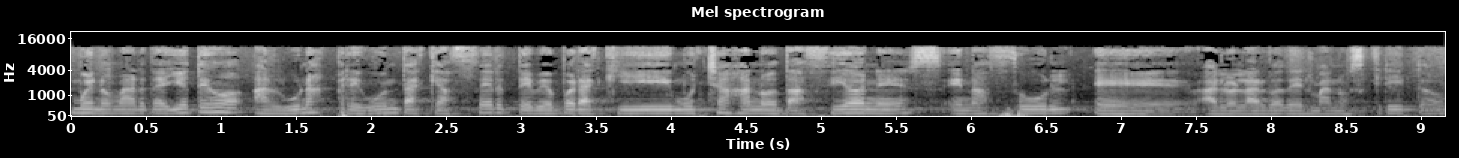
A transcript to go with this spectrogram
Bueno, Marta, yo tengo algunas preguntas que hacerte. Veo por aquí muchas anotaciones en azul eh, a lo largo del manuscrito.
